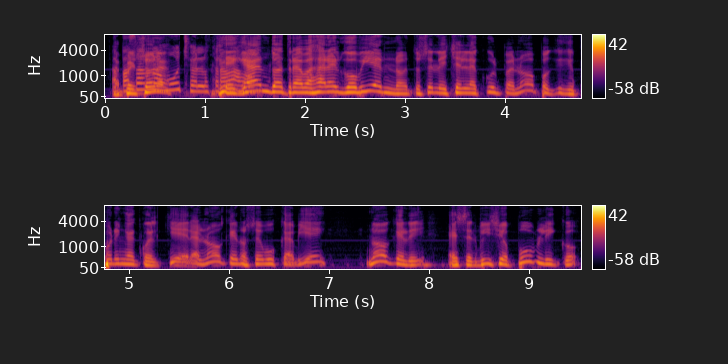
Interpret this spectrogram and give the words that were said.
Está La pasando persona- mucho en los trabajos. llegando a trabajar al gobierno, entonces le echan la culpa, no, porque que ponen a cualquiera, no, que no se busca bien, no, que le- el servicio público.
